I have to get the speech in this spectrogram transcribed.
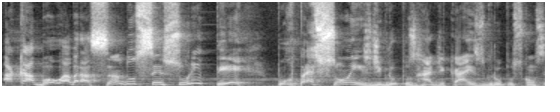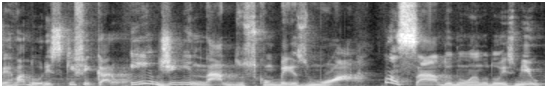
acabou abraçando o censurité por pressões de grupos radicais, grupos conservadores que ficaram indignados com Besmois. Lançado no ano 2000,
